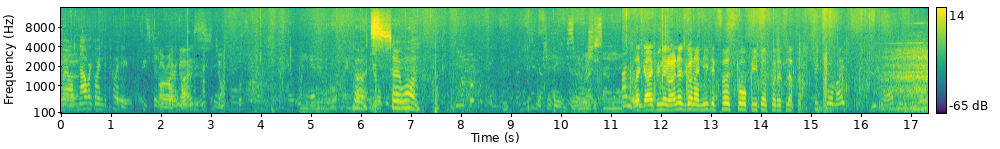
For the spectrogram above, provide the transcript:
Well, now we're going to 20 instead of All right, guys. John. Oh, it's so warm. Alright guys, when the runner's gone, I need the first four people for the flip. Six four mate.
